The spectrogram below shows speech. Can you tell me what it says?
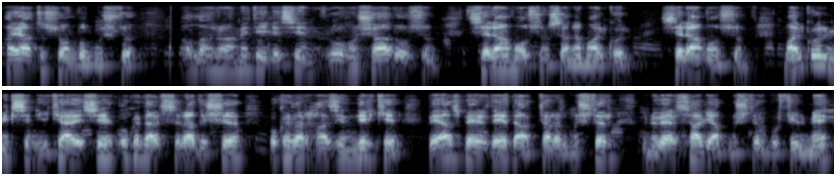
hayatı son bulmuştu. Allah rahmet eylesin, ruhun şad olsun. Selam olsun sana Malcolm. Selam olsun. Malcolm X'in hikayesi o kadar sıra dışı, o kadar hazindir ki Beyaz Perde'ye de aktarılmıştır. Universal yapmıştır bu filmi.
